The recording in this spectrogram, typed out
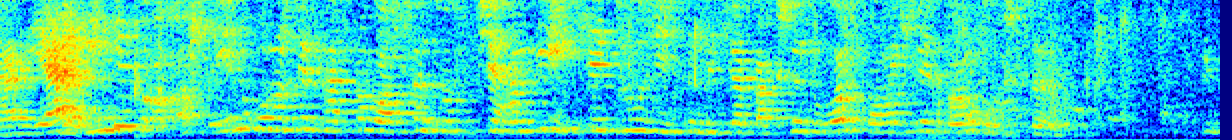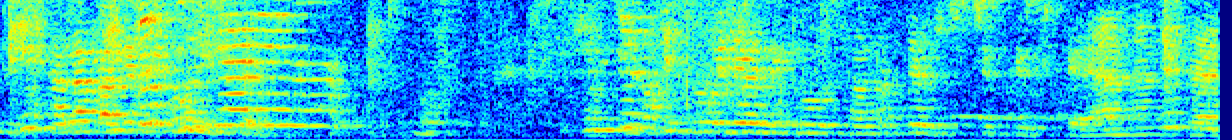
За яа энийг энэ гурвын талбайг олохын тулд чи хамгийн эхлээд юу хийсэн бэлээ багш нь зүгээр гурвын зураг өгсөн. Танаа багийн юу хийсэн? Хэмжээг Бидний нэг юу самбар дээр бичиж хэрэгтэй. Аа за.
